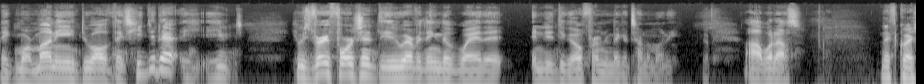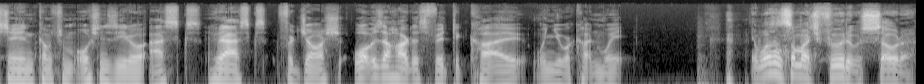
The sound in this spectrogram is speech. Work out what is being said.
make more money, do all the things he did. he, he was very fortunate to do everything the way that it needed to go for him to make a ton of money. Uh, what else? Next question comes from Ocean Zero. Asks who asks for Josh, what was the hardest food to cut out when you were cutting weight? It wasn't so much food; it was soda.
